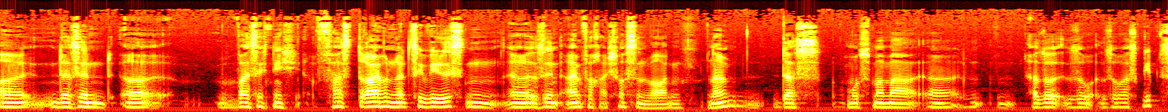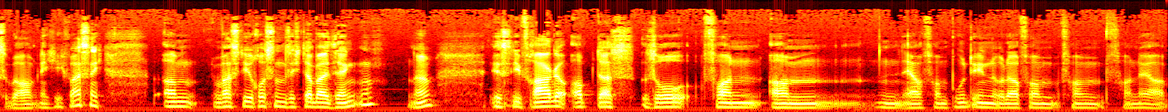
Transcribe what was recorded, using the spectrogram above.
Äh, das sind, äh, weiß ich nicht, fast 300 Zivilisten äh, sind einfach erschossen worden. Ne? Das muss man mal, äh, also so, sowas gibt es überhaupt nicht. Ich weiß nicht, ähm, was die Russen sich dabei denken. Ne? Ist die Frage, ob das so von, ähm, ja, von Putin oder vom, vom, von, der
